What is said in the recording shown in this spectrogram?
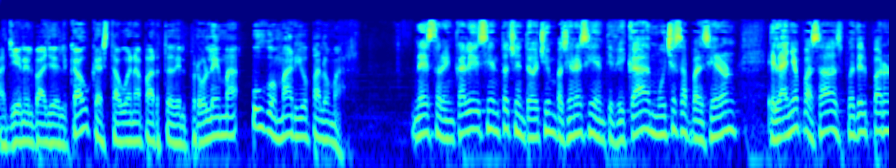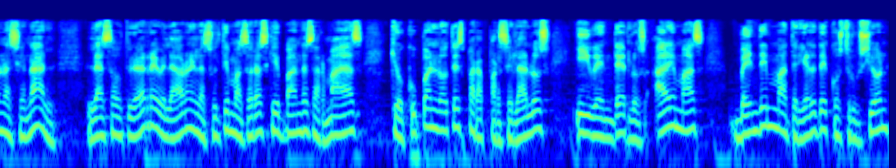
allí en el Valle del Cauca, está buena parte del problema. Hugo Mario Palomar. Néstor, en Cali hay 188 invasiones identificadas, muchas aparecieron el año pasado después del paro nacional. Las autoridades revelaron en las últimas horas que hay bandas armadas que ocupan lotes para parcelarlos y venderlos. Además, venden materiales de construcción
